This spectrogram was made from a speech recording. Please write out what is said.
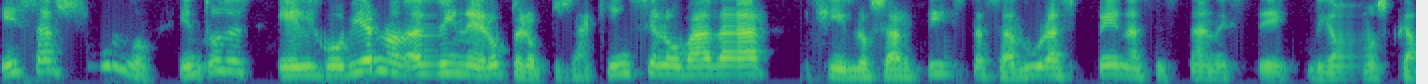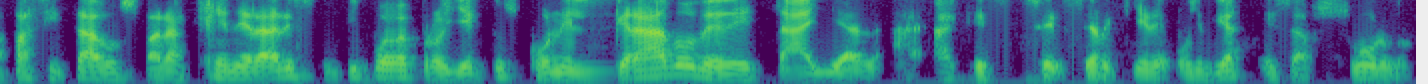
es absurdo. Entonces, el gobierno da dinero, pero pues ¿a quién se lo va a dar si los artistas a duras penas están, este, digamos, capacitados para generar este tipo de proyectos con el grado de detalle al, que se, se requiere hoy en día? Es absurdo.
